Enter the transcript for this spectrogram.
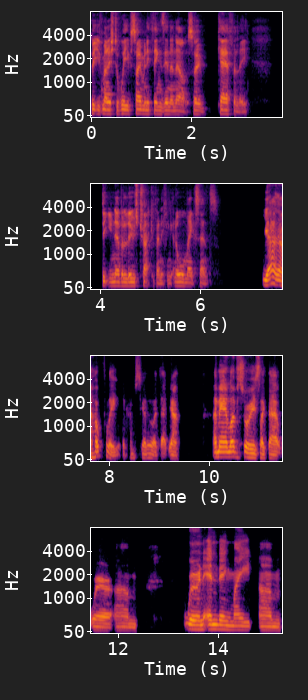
But you've managed to weave so many things in and out so carefully that you never lose track of anything, and it all makes sense. Yeah, no, hopefully it comes together like that. Yeah, I mean, I love stories like that where um, where an ending might um,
